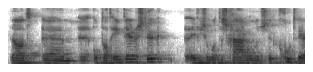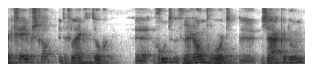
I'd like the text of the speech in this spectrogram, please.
dat um, op dat interne stuk, even zonder te scharen onder een stuk goed werkgeverschap en tegelijkertijd ook goed verantwoord zaken doen,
